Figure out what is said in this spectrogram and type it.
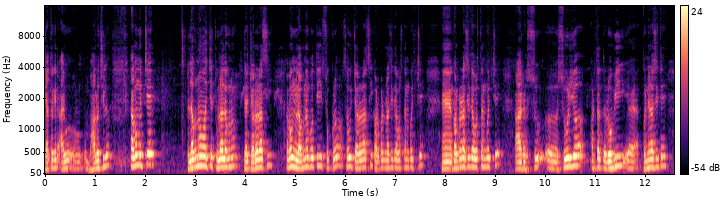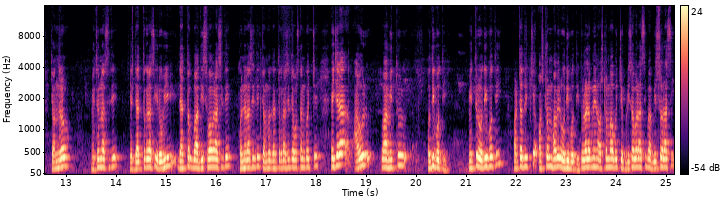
জাতকের আয়ু ভালো ছিল। এবং হচ্ছে লগ্ন হচ্ছে তুলা লগ্ন, যা চররাশি এবং লগ্নপতি শুক্র সেও চররাশি কর্কট রাশিতে অবস্থান করছে কর্কট রাশিতে অবস্থান করছে। আর সূর্য অর্থাৎ রবি কন্যা রাশিতে, চন্দ্র মিথুন রাশিতে, যে জাতক রাশি, রবি জাতক বা দিশভাব রাশিতে, কন্যা রাশিতে, চন্দ্র জাতক রাশিতে অবস্থান করছে। এছাড়া আয়ুর বা মৃত্যুর অধিপতি মৃত্যুর অধিপতি অর্থাৎ হচ্ছে অষ্টম ভাবের অধিপতি, তুলা লগ্নের অষ্টম ভাব হচ্ছে বৃষভ রাশি বা বিশ্ব রাশি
